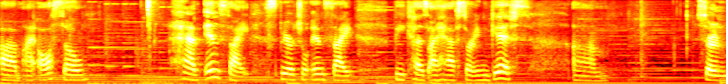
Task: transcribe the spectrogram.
Um, I also have insight, spiritual insight, because I have certain gifts. Um, certain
